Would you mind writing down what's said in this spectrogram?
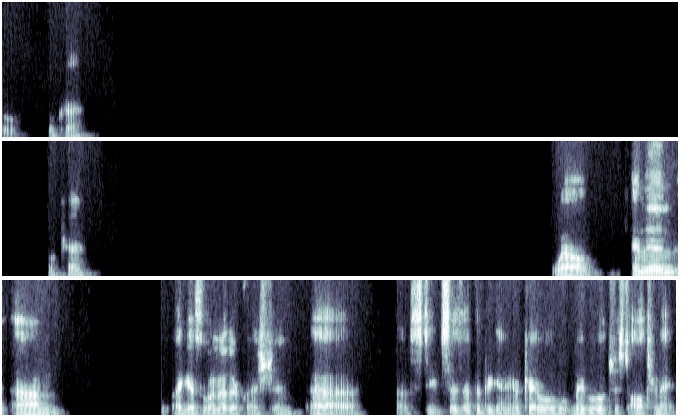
Oh, okay. Okay. Well, and then um, I guess one other question. Uh, oh, Steve says at the beginning, okay, well, maybe we'll just alternate.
